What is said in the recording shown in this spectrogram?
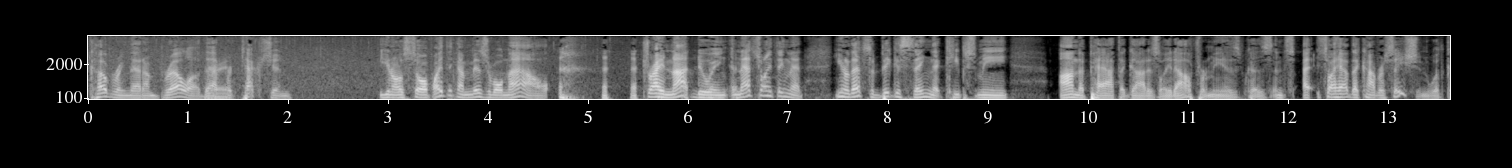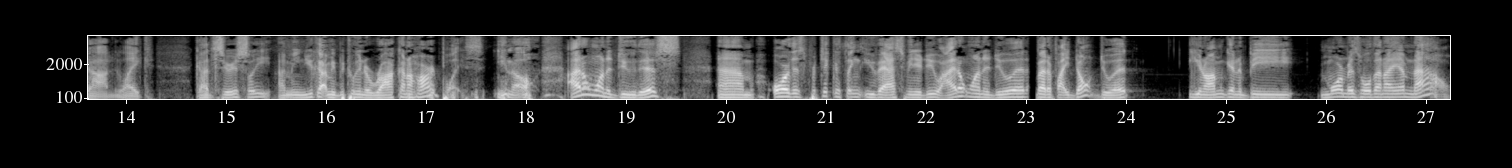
covering, that umbrella, that Right. protection. You know, so if I think I'm miserable now, try not doing and that's the only thing that you know that's the biggest thing that keeps me on the path that god has laid out for me is because and so i have that conversation with god like god seriously i mean you got me between a rock and a hard place you know i don't want to do this um, or this particular thing that you've asked me to do i don't want to do it but if i don't do it you know i'm going to be more miserable than i am now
